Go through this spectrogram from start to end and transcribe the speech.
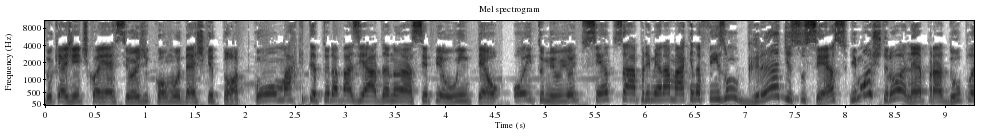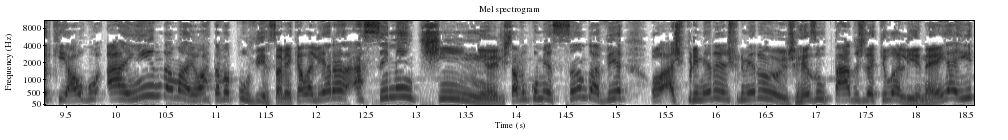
do que a gente conhece hoje como desktop. Com uma arquitetura baseada na CPU Intel 8800, a primeira máquina fez um grande sucesso e mostrou, né, pra dupla que algo ainda maior estava por vir, sabe? Aquela ali era a sementinha. Eles estavam começando a ver as primeiras, os primeiros resultados daquilo ali, né? E aí,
